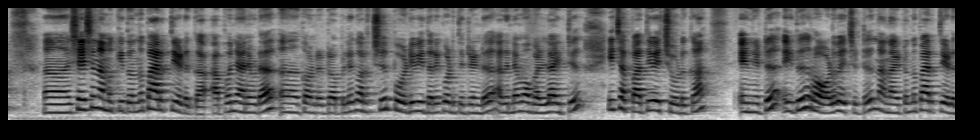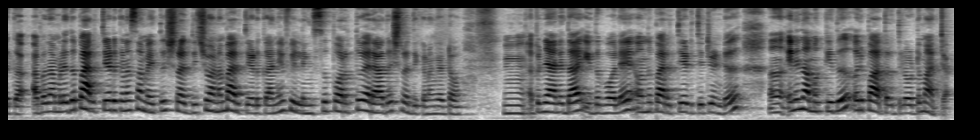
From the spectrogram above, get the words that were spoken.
ശേഷം നമുക്കിതൊന്ന് പരത്തിയെടുക്കുക അപ്പോൾ ഞാനിവിടെ കൗണ്ടർ ടോപ്പിൽ കുറച്ച് പൊടി വിതറി കൊടുത്തിട്ടുണ്ട്. അതിന്റെ മുകളിലായിട്ട് ഈ ചപ്പാത്തി വെച്ച് കൊടുക്കുക എന്നിട്ട് ഇത് റോൾ വെച്ചിട്ട് നന്നായിട്ടൊന്ന് പരത്തിയെടുക്കുക. അപ്പോൾ നമ്മളിത് പരത്തിയെടുക്കുന്ന സമയത്ത് ശ്രദ്ധിച്ചു വേണം പരത്തിയെടുക്കാൻ. ഫില്ലിങ്സ് പുറത്ത് വരാതെ ശ്രദ്ധിക്കണം കേട്ടോ. അപ്പം ഞാനിതാ ഇതുപോലെ ഒന്ന് പരത്തിയെടുത്തിട്ടുണ്ട്. ഇനി നമുക്കിത് ഒരു പാത്രത്തിലോട്ട് മാറ്റാം.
